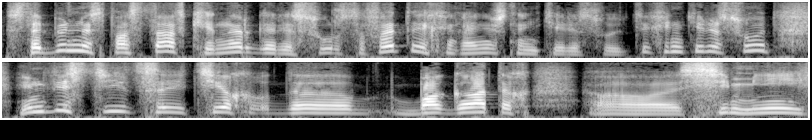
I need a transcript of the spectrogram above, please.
Стабильность поставки энергоресурсов. Это их, конечно, интересует. Их интересует инвестиции тех да, богатых э, семей,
